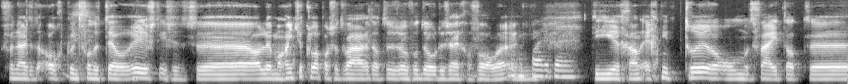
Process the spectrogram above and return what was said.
Vanuit het oogpunt van de terrorist is het eh, alleen maar handjeklap als het ware dat er zoveel doden zijn gevallen. En die eh, gaan echt niet treuren om het feit dat eh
